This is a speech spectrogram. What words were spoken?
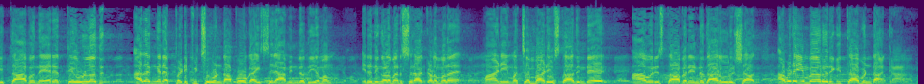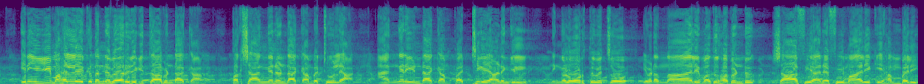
കിതാബ് നേരത്തെ ഉള്ളത് അതെങ്ങനെ പഠിപ്പിച്ചുകൊണ്ടാ പോക ഇസ്ലാമിന്റെ നിയമം? ഇനി നിങ്ങൾ മനസ്സിലാക്കണം നമ്മളെ മാണി മച്ചമ്പാടി ഉസ്താദിന്റെ ആ ഒരു സ്ഥാപനം ദാറുൽ ഉഷാദ് അവിടെയും വേറൊരു കിതാബ് ഉണ്ടാക്കാം. ഇനി ഈ മഹലിലേക്ക് തന്നെ വേറൊരു കിതാബ് ഉണ്ടാക്കാം. പക്ഷെ അങ്ങനെ ഉണ്ടാക്കാൻ പറ്റൂല. അങ്ങനെ ഉണ്ടാക്കാൻ പറ്റുകയാണെങ്കിൽ നിങ്ങൾ ഓർത്തു വെച്ചോ ഇവിടെ നാല് മധുഹബുണ്ട്. ഷാഫി അനഫി മാലിക് ഹംബലി.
